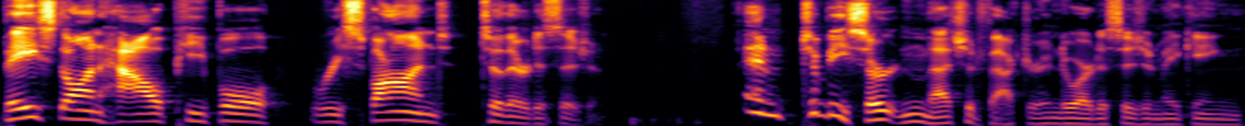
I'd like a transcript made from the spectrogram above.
based on how people respond to their decision. And to be certain, that should factor into our decision making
